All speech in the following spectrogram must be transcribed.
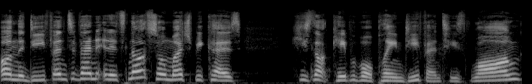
on the defensive end. And it's not so much because he's not capable of playing defense. He's long.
